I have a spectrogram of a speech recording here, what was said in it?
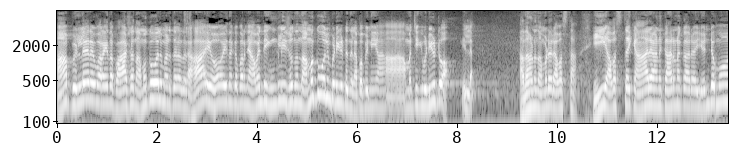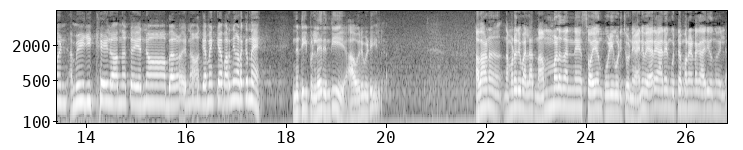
ആ പിള്ളേരെ പറയുന്ന ഭാഷ നമുക്ക് പോലും മനസ്സിലാകത്തില്ല. ഹായ് ഹോയ് എന്നൊക്കെ പറഞ്ഞ് അവന്റെ ഇംഗ്ലീഷൊന്നും നമുക്ക് പോലും പിടികിട്ടുന്നില്ല. അപ്പോൾ പിന്നെ ആ അമ്മച്ചിക്ക് പിടികിട്ടുമോ ഇല്ല. അതാണ് നമ്മുടെ ഒരു അവസ്ഥ. ഈ അവസ്ഥയ്ക്ക് ആരാണ് കാരണക്കാരോ എന്റെ മോൻ അമേരിക്കയിലാന്നൊക്കെ എന്നോ എന്നോ ഗമയ്ക്ക പറഞ്ഞു കിടക്കുന്നേ എന്നിട്ട് ഈ പിള്ളേർ എന്ത് ചെയ്യും? ആ ഒരു പിടിയില്ല. അതാണ് നമ്മുടെ ഒരു വല്ല നമ്മൾ തന്നെ സ്വയം കുഴി കുഴിച്ചുകൊണ്ട് അതിന് വേറെ ആരെയും കുറ്റം പറയേണ്ട കാര്യമൊന്നുമില്ല.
